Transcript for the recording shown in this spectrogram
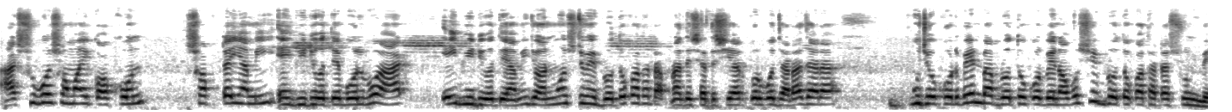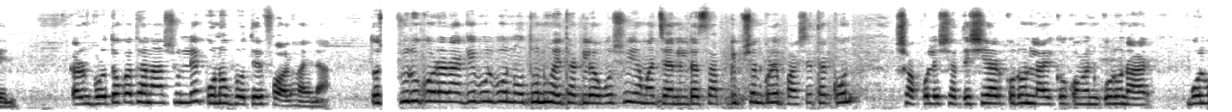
আর শুভ সময় কখন? সবটাই আমি এই ভিডিওতে বলব। আর এই ভিডিওতে আমি জন্মাষ্টমীর ব্রত কথাটা আপনাদের সাথে শেয়ার করব। যারা যারা পুজো করবেন বা ব্রত করবেন, অবশ্যই ব্রত কথাটা শুনবেন। কারণ ব্রত কথা না শুনলে কোনো ব্রতের ফল হয় না। তো শুরু করার আগে বলব, নতুন হয়ে থাকলে অবশ্যই আমার চ্যানেলটা সাবস্ক্রিপশন করে পাশে থাকুন। সকলের সাথে শেয়ার করুন লাইক ও কমেন্ট করুন। আর বলব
